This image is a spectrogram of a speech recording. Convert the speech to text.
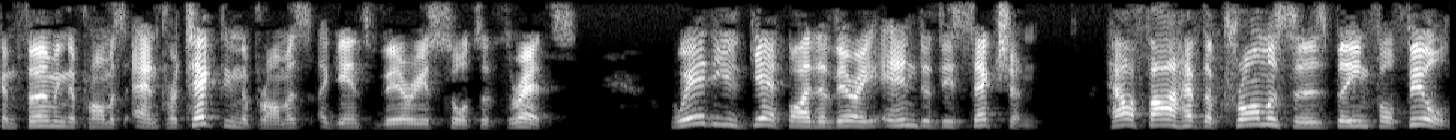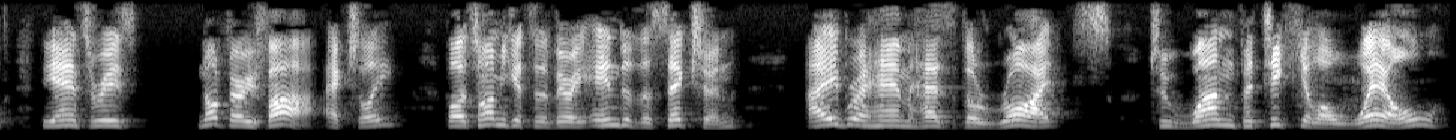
confirming the promise, and protecting the promise against various sorts of threats. Where do you get by the very end of this section? How far have the promises been fulfilled? The answer is not very far, actually. By the time you get to the very end of the section, Abraham has the rights to one particular well,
